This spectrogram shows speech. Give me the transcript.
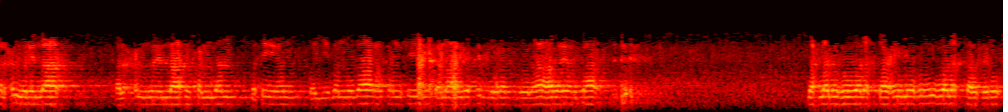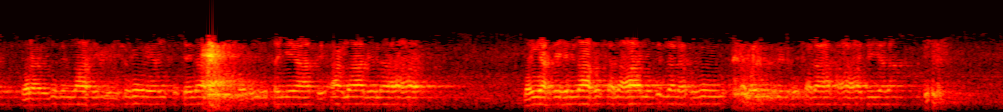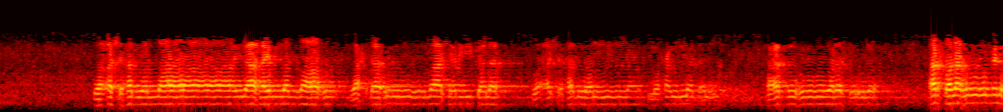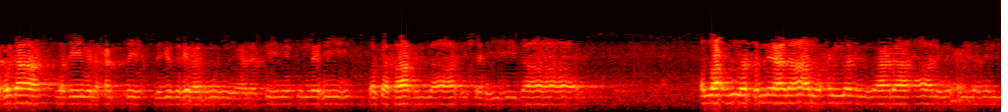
الحمد لله الحمد لله حمدا كثيرا طيبا مباركا فيه كما يحب ربنا ويرضى. نحمده ونستعينه ونستغفره ونعوذ بالله من شرور أنفسنا ومن سيئات أعمالنا. من يهده الله فلا مضل له، ومن يضلله فلا هادي له. وأشهد أن لا إله إلا الله وحده لا شريك له وأشهد أن محمدا عبده ورسوله. أرسله بالهدى ودين الحق ليظهره على الدين كله وكفى بالله شهيدا. اللهم صل على محمد وعلى آل محمد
